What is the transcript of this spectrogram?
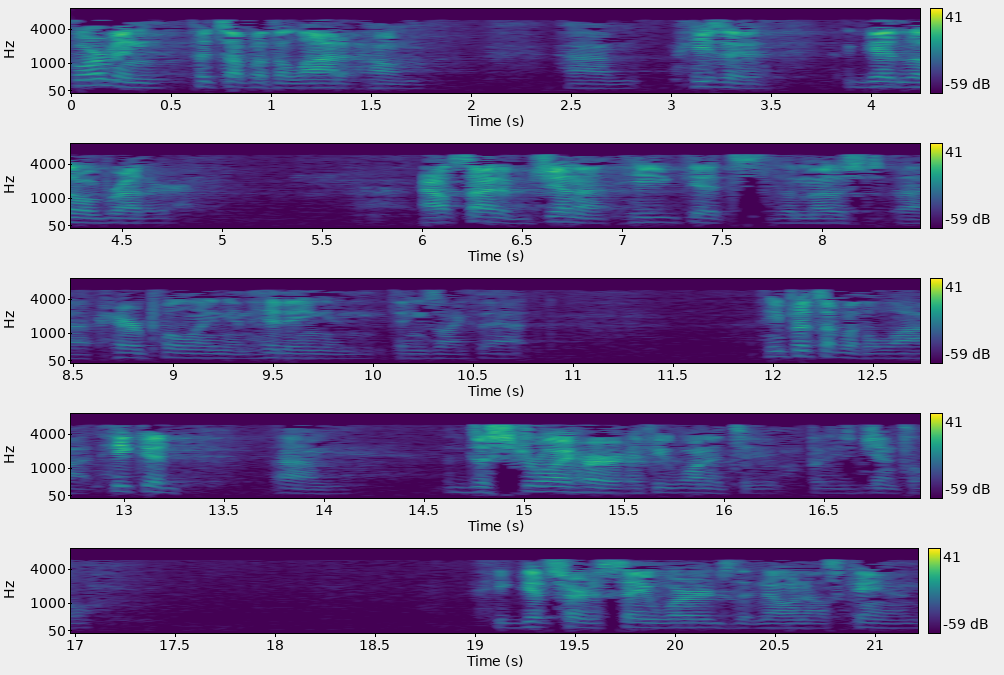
Corbin puts up with a lot at home. Um, he's a good little brother. Outside of Jenna, he gets the most uh, hair pulling and hitting and things like that. He puts up with a lot. He could um, destroy her if he wanted to, but he's gentle. He gets her to say words that no one else can.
